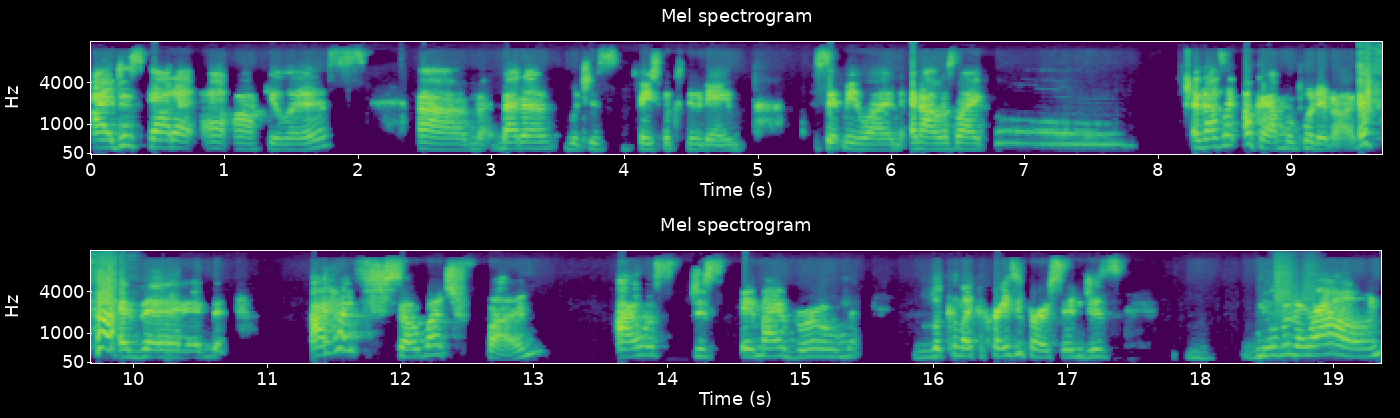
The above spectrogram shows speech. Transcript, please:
I just got a, a Oculus. Um, Meta, which is Facebook's new name, sent me one, and I was like, "Oh." and I was like, okay, I'm gonna put it on. and then I had so much fun. I was just in my room looking like a crazy person, just moving around.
